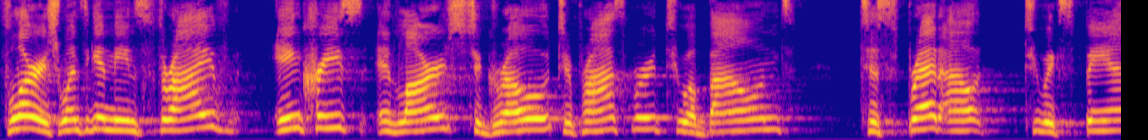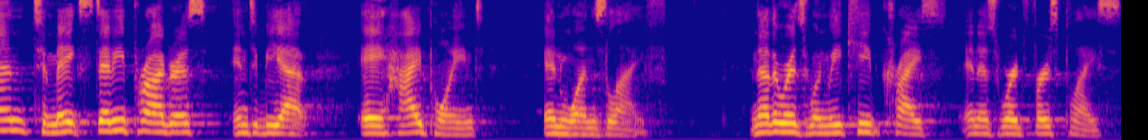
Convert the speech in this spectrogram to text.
Flourish, once again, means thrive, increase, enlarge, to grow, to prosper, to abound, to spread out, to expand, to make steady progress, and to be at a high point in one's life. In other words, when we keep Christ in His Word first place,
